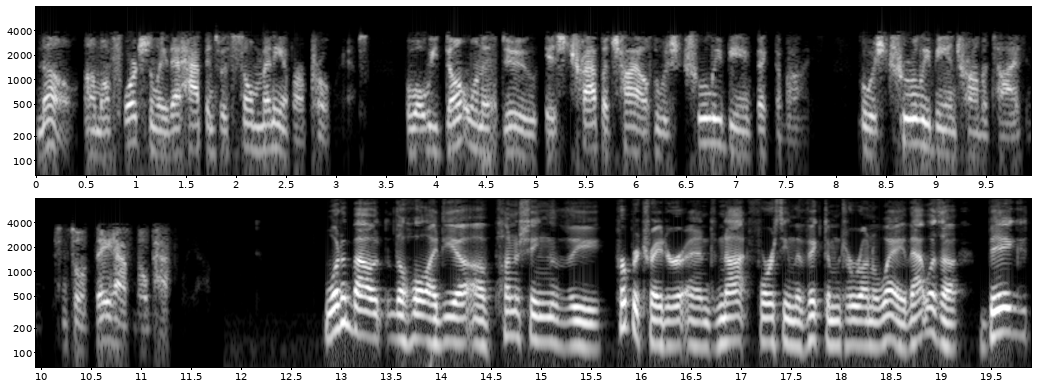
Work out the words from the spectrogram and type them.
No. Um, unfortunately, that happens with so many of our programs. But what we don't want to do is trap a child who is truly being victimized, who is truly being traumatized, and so they have no pathway out. What about the whole idea of punishing the perpetrator and not forcing the victim to run away? That was a big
